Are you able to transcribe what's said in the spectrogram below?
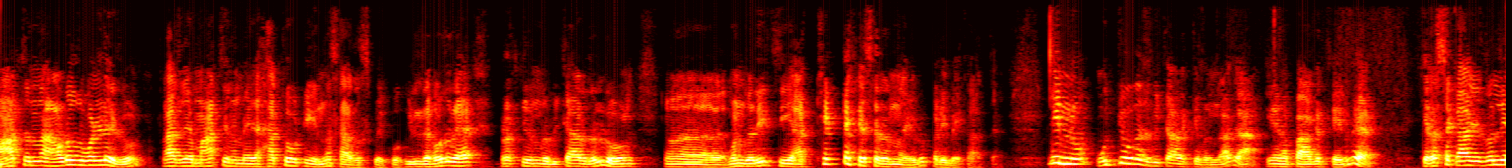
ಮಾತನ್ನು ಆಡೋದು ಒಳ್ಳೆಯದು ಆದರೆ ಮಾತಿನ ಮೇಲೆ ಹತೋಟಿಯನ್ನು ಸಾಧಿಸಬೇಕು. ಇಲ್ಲದೆ ಹೋದರೆ ಪ್ರತಿಯೊಂದು ವಿಚಾರದಲ್ಲೂ ಒಂದು ರೀತಿ ಆ ಕೆಟ್ಟ ಹೆಸರನ್ನು ಇವರು ಪಡಿಬೇಕಾಗತ್ತೆ. ಇನ್ನು ಉದ್ಯೋಗದ ವಿಚಾರಕ್ಕೆ ಬಂದಾಗ ಏನಪ್ಪ ಆಗುತ್ತೆ ಅಂದರೆ ಕೆಲಸ ಕಾರ್ಯದಲ್ಲಿ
